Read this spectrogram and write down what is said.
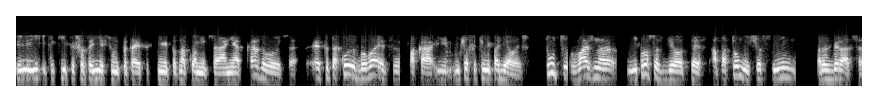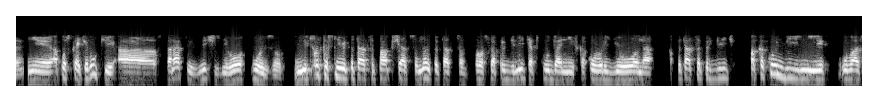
или какие-то что-то есть, он пытается с ними познакомиться, а они отказываются. Это такое бывает пока, и ничего с этим не поделаешь. Тут важно не просто сделать тест, а потом еще с ним разбираться, не опускать руки, а стараться извлечь из него пользу. Не только с ними пытаться пообщаться, но и пытаться просто определить, откуда они, из какого региона, пытаться определить, по какой линии у вас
